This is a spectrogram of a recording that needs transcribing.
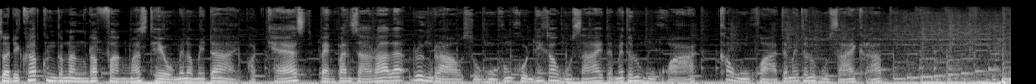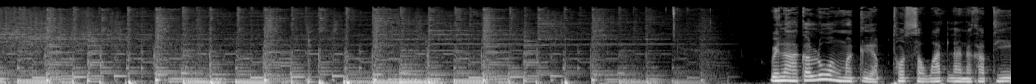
สวัสดีครับ คุณกำลังรับฟัง Must Tell ไม่เราไม่ได้พอดแคสต์แบ่งปันสาระและเรื่องราวสู่หูของคุณให้เข้าหูซ้าย แต่ไม่ทะลุหูขวา เข้าหูขวาแต่ไม่ทะลุหูซ้ายครับ เวลาก็ล่วงมาเกือบทศวรรษแล้วนะครับ ที่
